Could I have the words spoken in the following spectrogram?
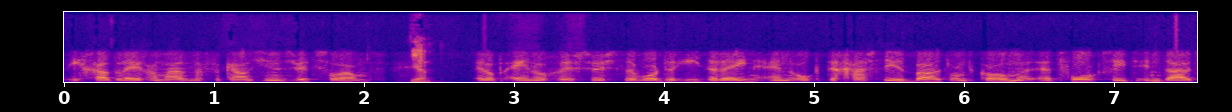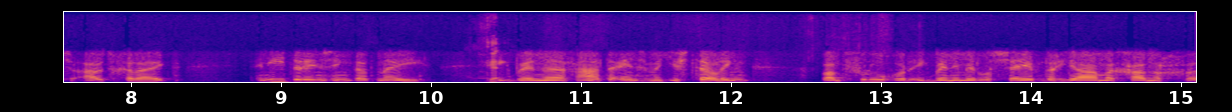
ik ga regelmatig met vakantie in Zwitserland. En op 1 augustus er wordt door iedereen en ook de gasten die uit het buitenland komen... het volkslied in Duits uitgereikt. En iedereen zingt dat mee. Ik ben uh, van harte eens met je stelling. Want vroeger, ik ben inmiddels 70 jaar, maar ik ga nog uh,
